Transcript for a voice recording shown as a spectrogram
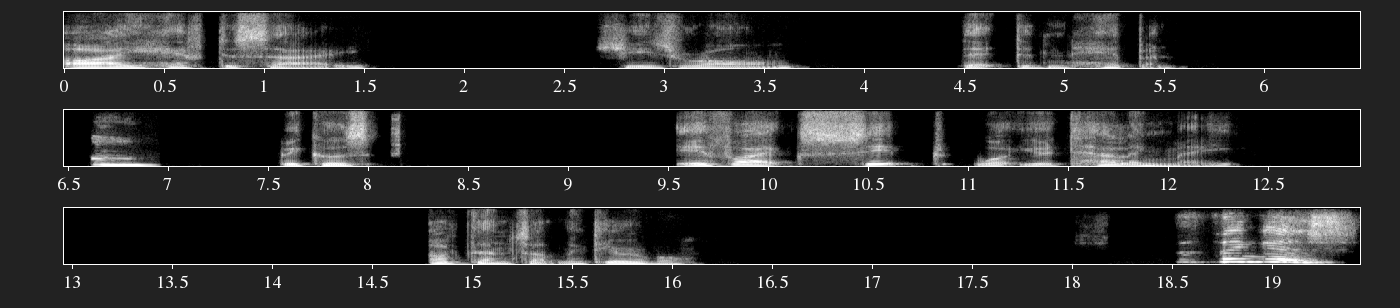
I have to say she's wrong. That didn't happen. Mm, Because if I accept what you're telling me, I've done something terrible. The thing is,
